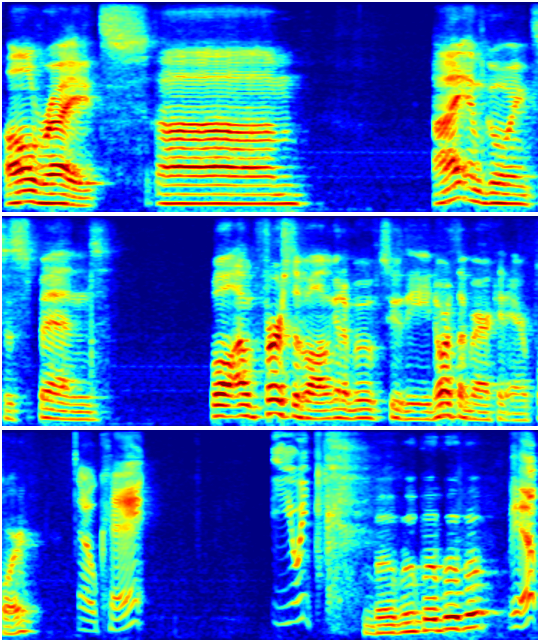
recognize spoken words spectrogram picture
All right. Um, I am going to spend. Well, I'm first of all, I'm going to move to the North American airport. Okay. Yoink. Boo, boo, boo, boo, boo. Yep.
